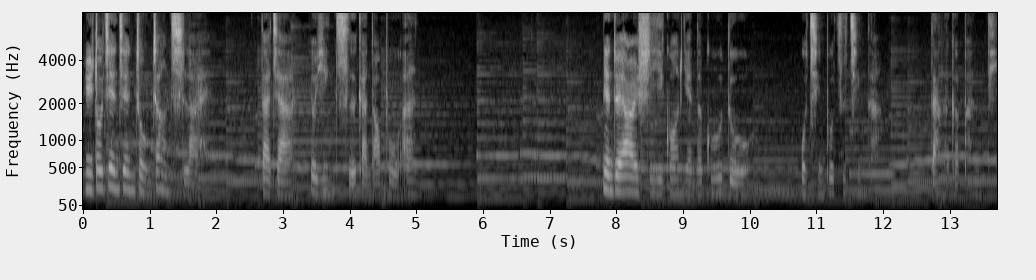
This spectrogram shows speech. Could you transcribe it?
宇宙渐渐肿胀起来，大家又因此感到不安。面对二十亿光年的孤独，我情不自禁的。打了个喷嚏。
